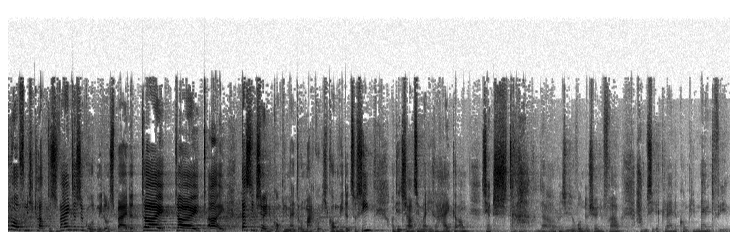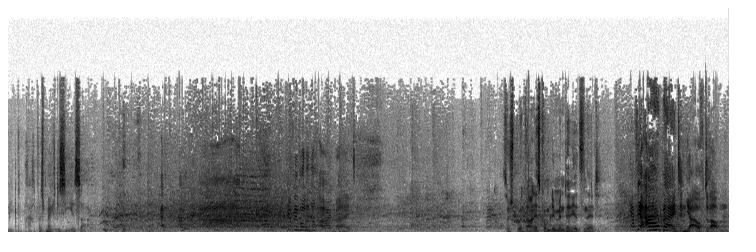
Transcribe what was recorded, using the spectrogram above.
Und hoffentlich klappt es weiter so gut mit uns beiden. Toi, toi, toi. Das sind schöne Komplimente. Und Marco, ich komme wieder zu Sie. Und jetzt schauen Sie mal Ihre Heike an. Sie hat strahlende Augen. Sie ist eine wunderschöne Frau. Haben Sie ein kleines Kompliment für ihr mitgebracht? Was möchte sie ihr sagen? Ja, wir wollen doch arbeiten. So spontanes Kompliment hätte ich jetzt nicht. Ja, wir arbeiten ja auch dran.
